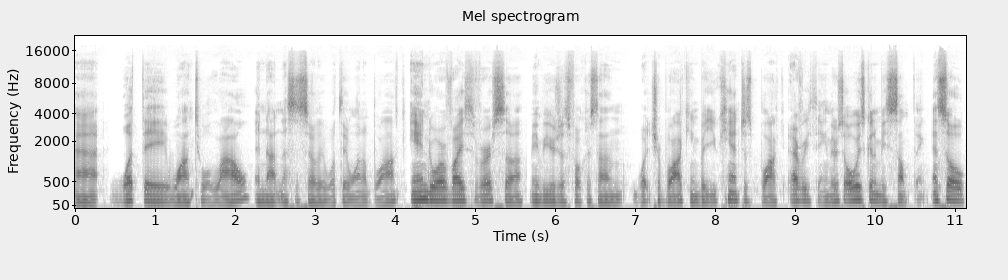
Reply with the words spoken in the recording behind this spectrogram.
at what they want to allow and not necessarily what they want to block and or vice versa. Maybe you're just focused on what you're blocking, but you can't just block everything. There's always going to be something. And so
